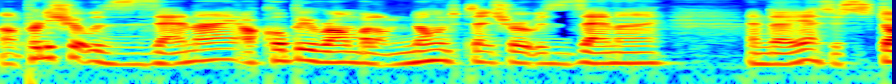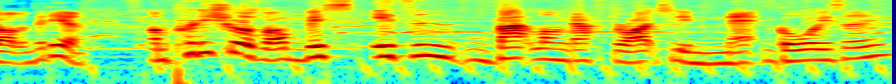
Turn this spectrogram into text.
I'm pretty sure it was Zeme. I could be wrong, but I'm 90% sure it was Zeme. And uh, yeah, just start the video. I'm pretty sure as well, this isn't that long after I actually met Goisyy.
